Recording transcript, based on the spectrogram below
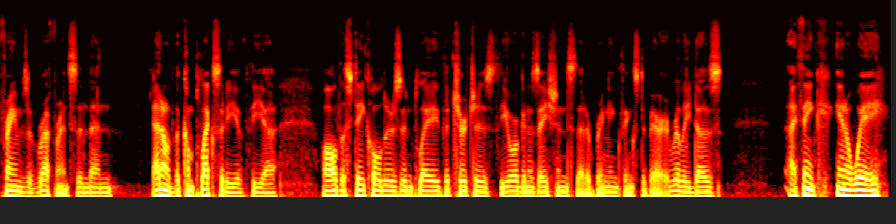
frames of reference, and then I don't know the complexity of the uh, all the stakeholders in play, the churches, the organizations that are bringing things to bear. It really does, I think, in a way.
